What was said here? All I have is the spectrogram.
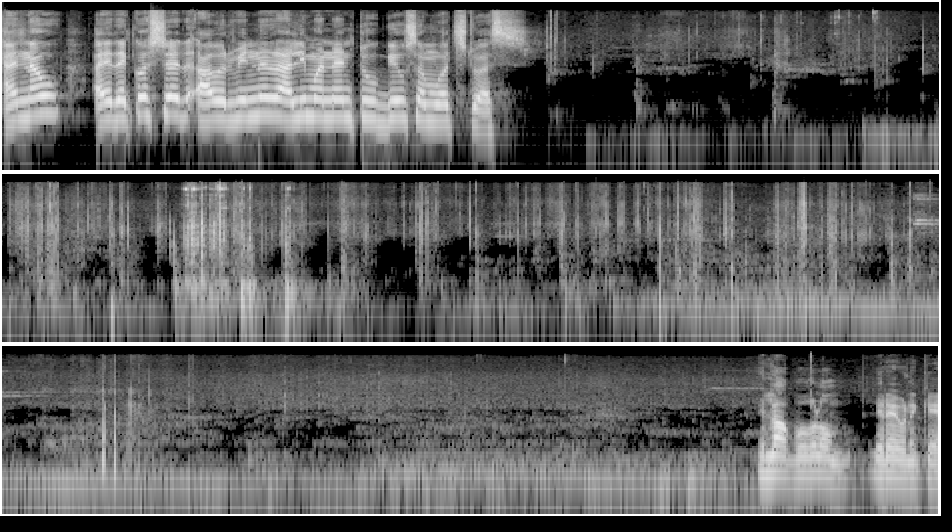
And now I requested our winner Ali Manan to give some words to us. எல்லா புகழும் இறைவனுக்கே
